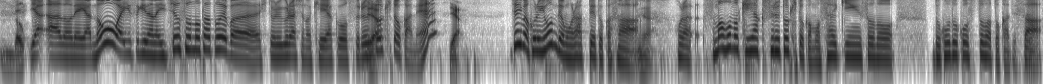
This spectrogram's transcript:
nope. いやあのねいやノーは言い過ぎだな一応その例えば一人暮らしの契約をする時とかね Yeah. じゃあ今これ読んでもらってとかさ、Yeah. ほらスマホの契約する時とかも最近そのどこどこストアとかでさ、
